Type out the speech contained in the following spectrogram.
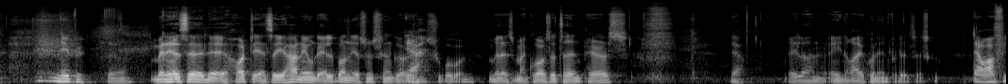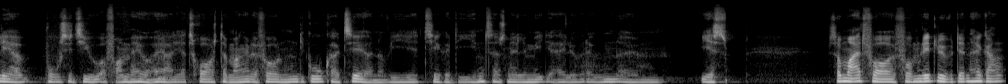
næppe. Så. Men Godt. altså, øh, hot, altså, jeg har nævnt Albon, jeg synes, han gør ja. det super godt. Men altså, man kunne også have taget en Paris. Ja. Eller en, en Raikkonen for det sags skyld. Der var flere positive at fremhæve her. Jeg tror også, der er mange, der får nogle af de gode karakterer, når vi tjekker de internationale medier her i løbet af ugen. Øhm, yes. Så meget for Formel 1-løbet den her gang.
